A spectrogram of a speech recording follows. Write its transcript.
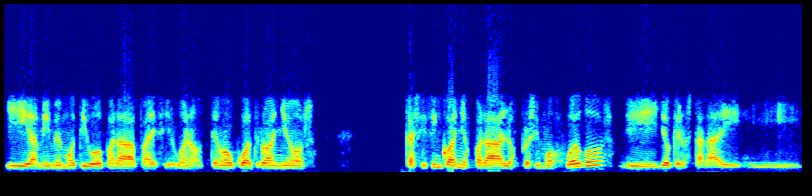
y a mí me motivó para, para decir, bueno, tengo cuatro años, casi cinco años para los próximos Juegos y yo quiero estar ahí. Y,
